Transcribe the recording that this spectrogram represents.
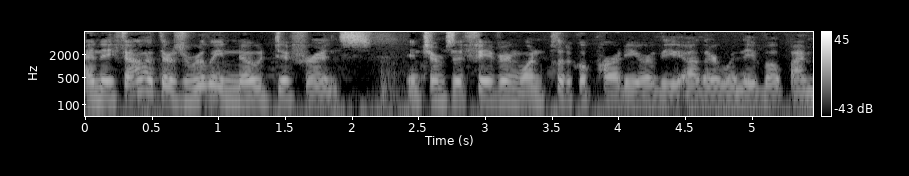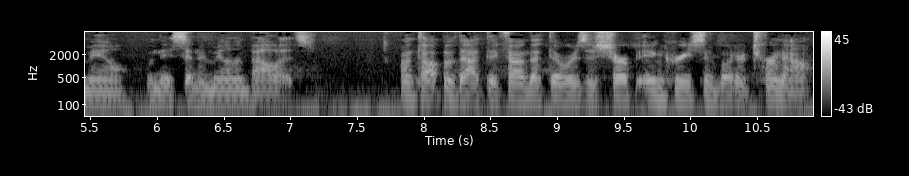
and they found that there's really no difference in terms of favoring one political party or the other when they vote by mail, when they send in mail in ballots. On top of that, they found that there was a sharp increase in voter turnout.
